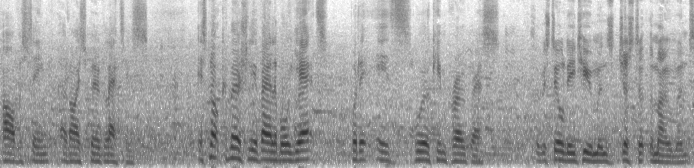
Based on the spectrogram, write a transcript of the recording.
harvesting an iceberg lettuce. It's not commercially available yet, but it is work in progress. So we still need humans just at the moment?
